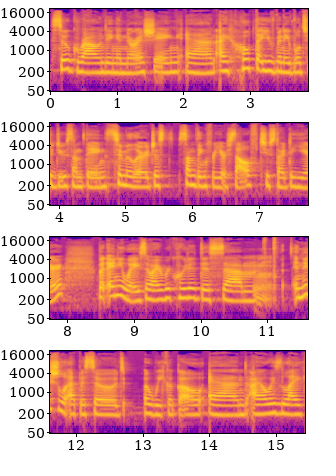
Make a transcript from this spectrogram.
So grounding and nourishing. And I hope that you've been able to do something similar, just something for yourself to start the year. But anyway, so I recorded this um, initial episode a week ago, and I always like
